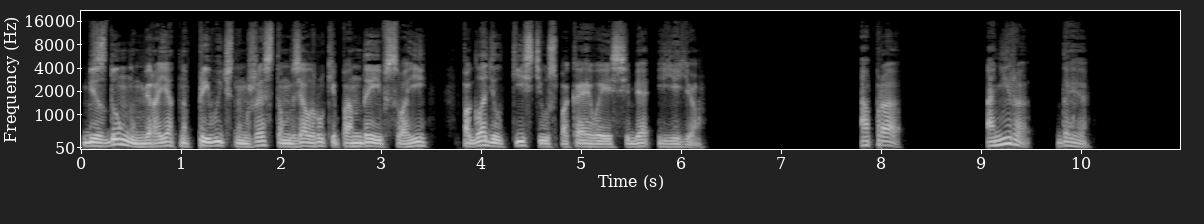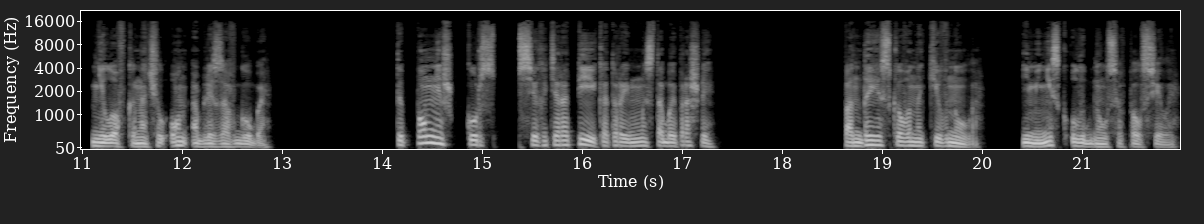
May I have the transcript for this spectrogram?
Бездумным, вероятно, привычным жестом взял руки Пандеи в свои, погладил кисти, успокаивая себя и ее. «А про Анира, Дея?» Неловко начал он, облизав губы. «Ты помнишь курс психотерапии, который мы с тобой прошли?» Пандея скованно кивнула, и Миниск улыбнулся в полсилы.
